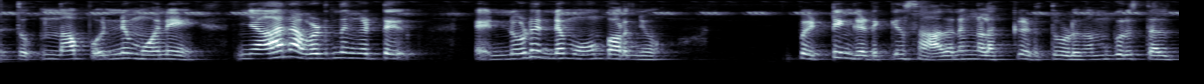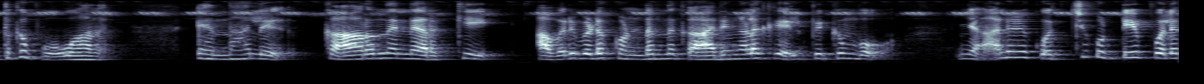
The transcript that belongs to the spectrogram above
എത്തും എന്നാ പൊന്നു മോനെ ഞാൻ അവിടെ നിന്ന് ഇങ്ങോട്ട് എന്നോട് എന്റെ മോൻ പറഞ്ഞു പെട്ടിയും കിടക്കും സാധനങ്ങളൊക്കെ എടുത്തോളൂ നമുക്കൊരു സ്ഥലത്തേക്ക് പോവാന്ന്. എന്നാൽ കാറിൽ നിന്ന് എന്നെ ഇറക്കി അവരിവിടെ കൊണ്ടുവന്ന് കാര്യങ്ങളൊക്കെ ഏൽപ്പിക്കുമ്പോൾ ഞാനൊരു കൊച്ചു കുട്ടിയെ പോലെ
